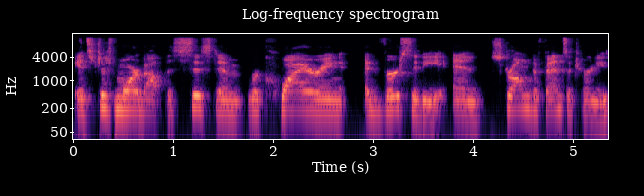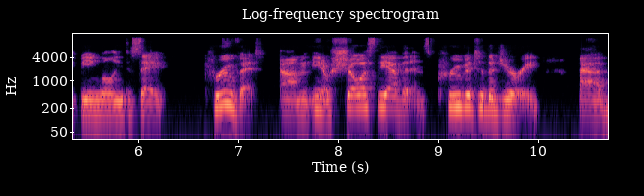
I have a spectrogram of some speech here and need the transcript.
It's just more about the system requiring adversity and strong defense attorneys being willing to say, prove it. Um, you know, show us the evidence, prove it to the jury. Uh,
